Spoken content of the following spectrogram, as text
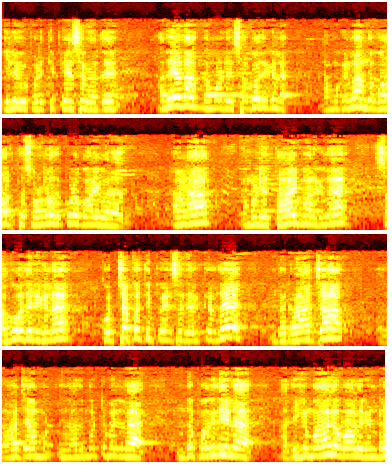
இழிவுபடுத்தி பேசுவது அதே தான் நம்மளுடைய சகோதரிகளை நமக்கெல்லாம் அந்த வார்த்தை சொல்றது கூட வாய் வராது. ஆனா நம்மளுடைய தாய்மார்களை சகோதரிகளை கொச்சப்பத்தி பேசுறது இருக்கிறது இந்த ராஜா ராஜா அது மட்டும் இல்லை இந்த பகுதியில அதிகமாக வாழுகின்ற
